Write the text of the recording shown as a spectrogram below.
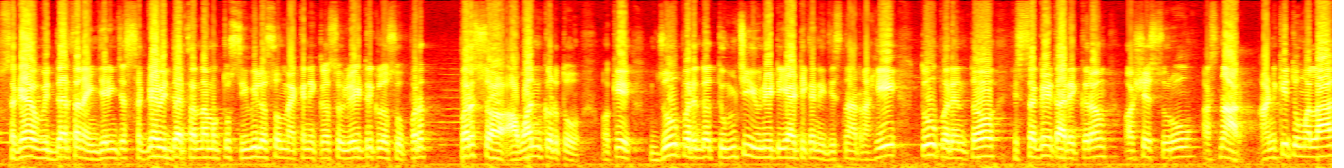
सगळ्या विद्यार्थ्यांना इंजिनिअरिंगच्या सगळ्या विद्यार्थ्यांना मग तो सिव्हिल असो मेकॅनिकल असो इलेक्ट्रिकल असो परत परत आवाहन करतो ओके जोपर्यंत तुमची युनिटी या ठिकाणी दिसणार नाही तोपर्यंत हे सगळे कार्यक्रम असे सुरू असणार. आणखी तुम्हाला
